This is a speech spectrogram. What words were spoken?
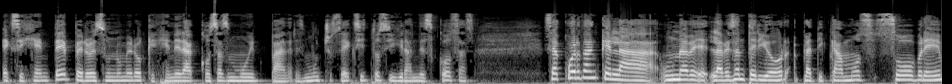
exigente, pero es un número que genera cosas muy padres, muchos éxitos y grandes cosas. ¿Se acuerdan que la, una vez, la vez anterior platicamos sobre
